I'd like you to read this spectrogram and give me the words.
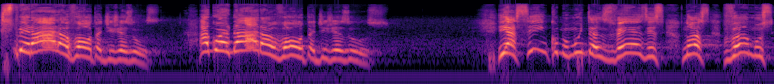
Esperar a volta de Jesus, aguardar a volta de Jesus. E assim como muitas vezes nós vamos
